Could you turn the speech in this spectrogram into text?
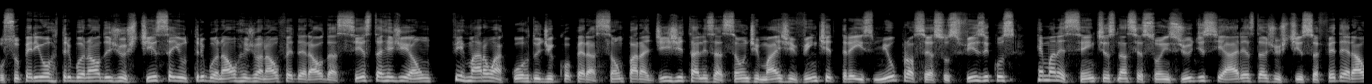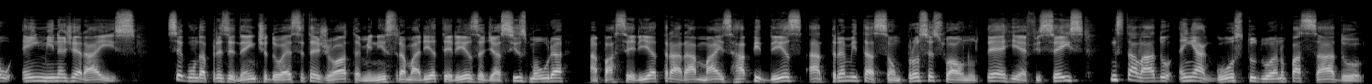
O Superior Tribunal de Justiça e o Tribunal Regional Federal da Sexta Região firmaram acordo de cooperação para a digitalização de mais de 23 mil processos físicos remanescentes nas sessões judiciárias da Justiça Federal em Minas Gerais. Segundo a presidente do STJ, ministra Maria Tereza de Assis Moura, a parceria trará mais rapidez à tramitação processual no TRF6, instalado em agosto do ano passado.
